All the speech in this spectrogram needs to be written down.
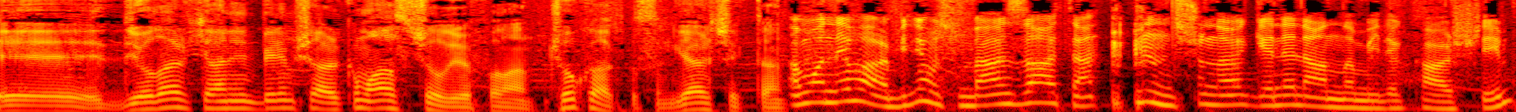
Ee, diyorlar ki hani benim şarkım az çalıyor falan. Çok haklısın gerçekten. Ama ne var biliyor musun? Ben zaten şuna genel anlamıyla karşıyım.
